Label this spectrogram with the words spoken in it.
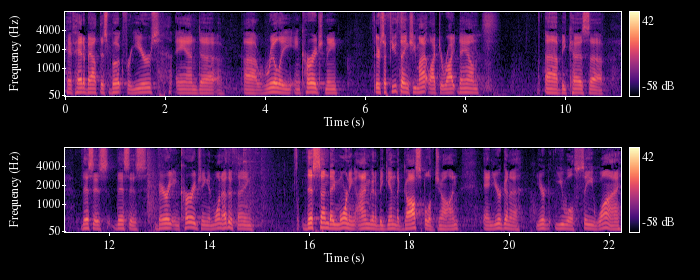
have had about this book for years and uh, uh really encouraged me. There's a few things you might like to write down uh, because uh, this is this is very encouraging. And one other thing, this Sunday morning I'm going to begin the Gospel of John, and you're going to you're you will see why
